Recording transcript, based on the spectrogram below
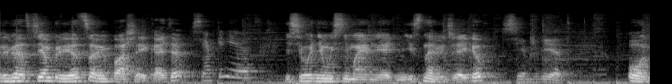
Ребят, всем привет, с вами Паша и Катя. Всем привет! И сегодня мы снимаем не одни, с нами Джейкоб. Всем привет! Он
